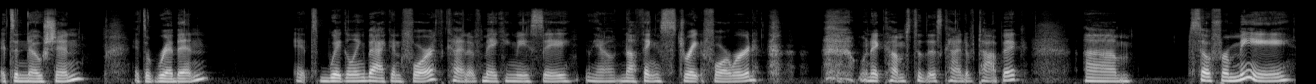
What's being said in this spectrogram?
It's a notion. It's a ribbon it's wiggling back and forth, kind of making me see, you know, nothing's straightforward when it comes to this kind of topic. Um, so for me,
